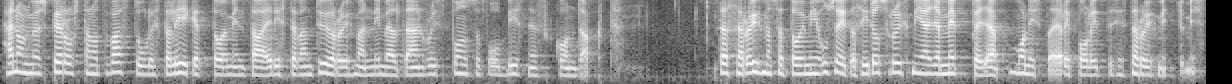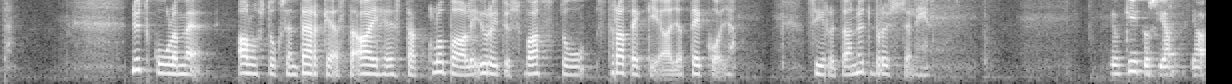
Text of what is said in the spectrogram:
Hän on myös perustanut vastuullista liiketoimintaa edistävän työryhmän nimeltään Responsible Business Conduct. Tässä ryhmässä toimii useita sidosryhmiä ja meppejä monista eri poliittisista ryhmittymistä. Nyt kuulemme alustuksen tärkeästä aiheesta globaali yritysvastuu, strategiaa ja tekoja. Siirrytään nyt Brysseliin. Joo, kiitos ja, ja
